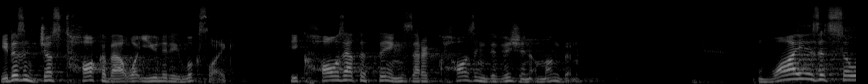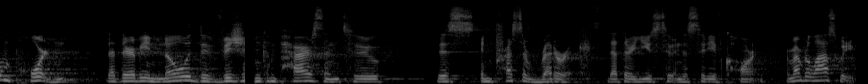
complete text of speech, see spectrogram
He doesn't just talk about what unity looks like, he calls out the things that are causing division among them. Why is it so important that there be no division in comparison to this impressive rhetoric that they're used to in the city of Corinth? Remember last week,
